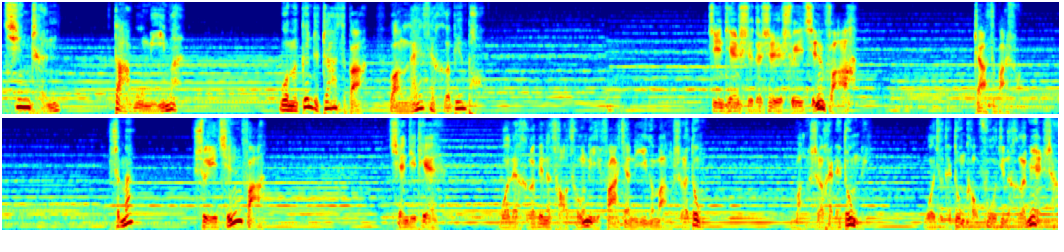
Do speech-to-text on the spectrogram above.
清晨，大雾弥漫，我们跟着扎斯巴往莱塞河边跑。今天使的是水禽法，扎斯巴说。什么？水禽法？前几天我在河边的草丛里发现了一个蟒蛇洞。蟒蛇还在洞里，我就在洞口附近的河面上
